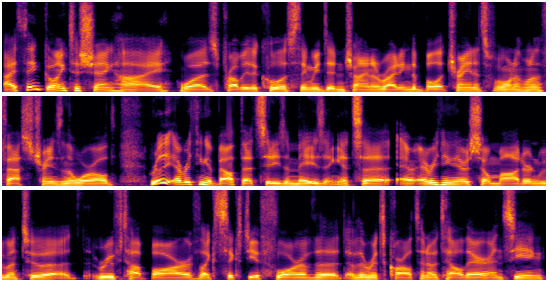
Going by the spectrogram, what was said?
I think going to Shanghai was probably the coolest thing we did in China. Riding the bullet train, it's one of one of the fastest trains in the world. Really, everything about that city is amazing. It's a everything there is so modern. We went to a rooftop bar, of like 60th floor of the of the Ritz Carlton Hotel there, and seeing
